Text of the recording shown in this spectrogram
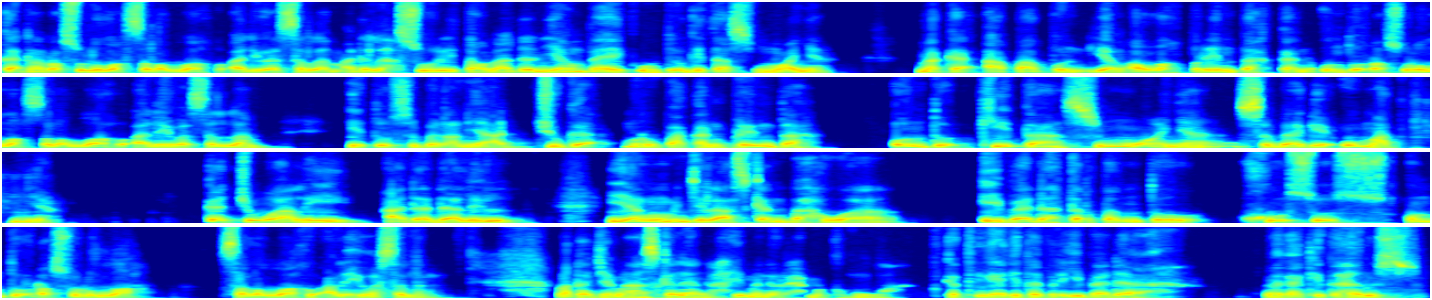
karena Rasulullah Shallallahu alaihi wasallam adalah suri tauladan yang baik untuk kita semuanya maka apa pun yang Allah perintahkan untuk Rasulullah Shallallahu Alaihi Wasallam itu sebenarnya juga merupakan perintah untuk kita semuanya sebagai umatnya. Kecuali ada dalil yang menjelaskan bahwa ibadah tertentu khusus untuk Rasulullah Shallallahu Alaihi Wasallam. Maka jemaah sekalian rahimani rahimakumullah. Ketika kita beribadah, maka kita harus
